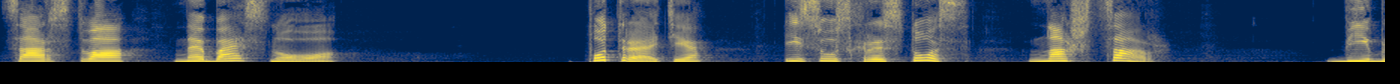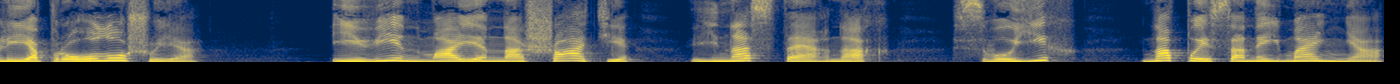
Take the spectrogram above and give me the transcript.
Царства Небесного. По-третє, Ісус Христос наш Цар. Біблія проголошує, і Він має на шаті й на стегнах своїх написане ймення,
